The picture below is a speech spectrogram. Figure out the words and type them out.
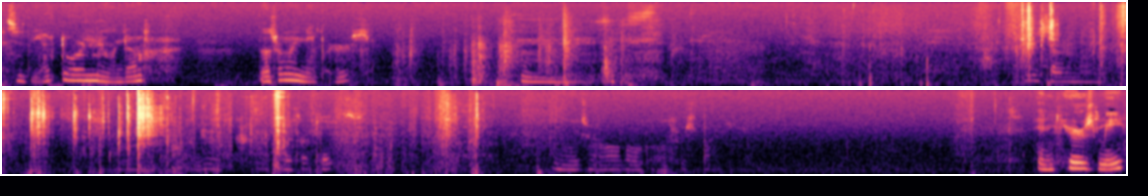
This is the outdoor in my window. Those are my neighbors. Um, here's some pencil case. And these are all logos for Spidey. And here's me.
